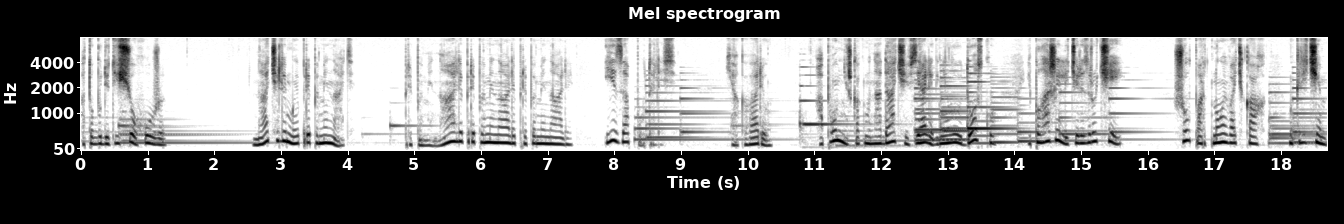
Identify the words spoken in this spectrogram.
а то будет еще хуже. Начали мы припоминать. Припоминали, припоминали, припоминали и запутались. Я говорю, а помнишь, как мы на даче взяли гнилую доску и положили через ручей? Шел портной в очках. Мы кричим,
